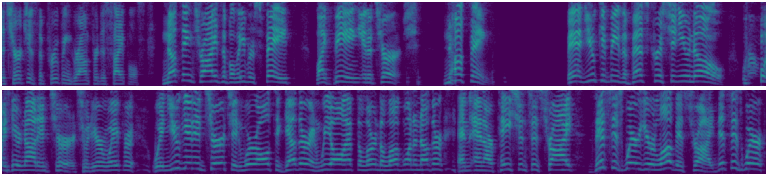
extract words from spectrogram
The church is the proving ground for disciples. Nothing tries a believer's faith like being in a church. Nothing. Man, you could be the best Christian you know when you're not in church, when you're away for when you get in church and we're all together and we all have to learn to love one another and and our patience is tried, this is where your love is tried. This is where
